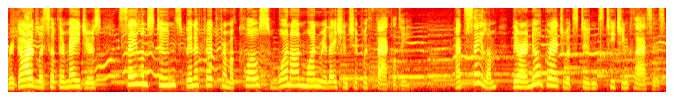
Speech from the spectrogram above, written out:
Regardless of their majors, Salem students benefit from a close one on one relationship with faculty. At Salem, there are no graduate students teaching classes,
